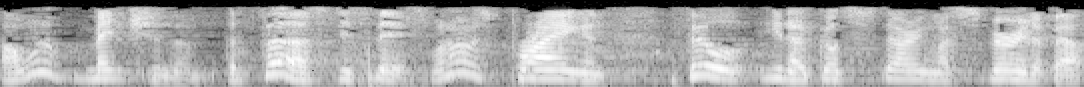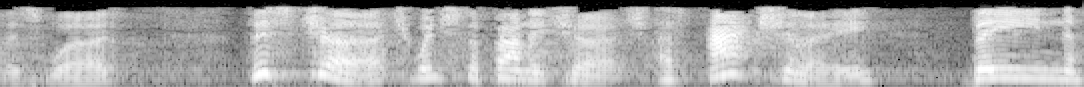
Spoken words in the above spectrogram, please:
I want to mention them. The first is this. When I was praying and I feel, you know, God stirring my spirit about this word, this church, Winchester Family Church, has actually been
